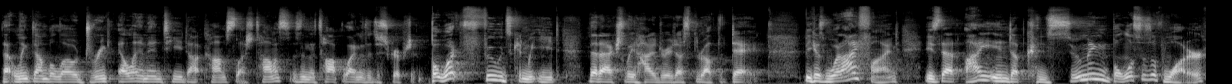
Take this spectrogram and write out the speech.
That link down below, drinklmnt.com slash Thomas is in the top line of the description. But what foods can we eat that actually hydrate us throughout the day? Because what I find is that I end up consuming boluses of water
